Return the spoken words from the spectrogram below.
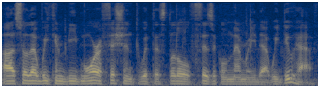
uh, so that we can be more efficient with this little physical memory that we do have.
